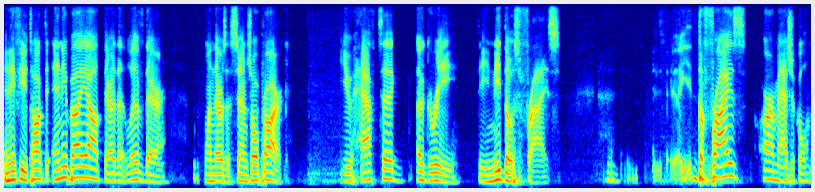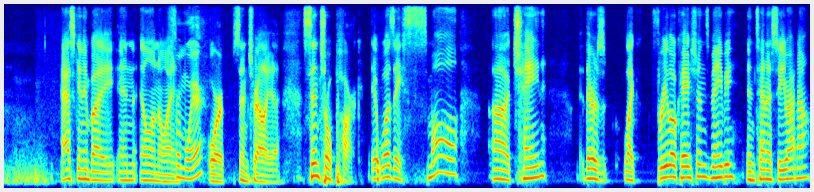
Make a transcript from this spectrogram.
And if you talk to anybody out there that lived there when there was a Central Park, you have to agree that you need those fries. The fries are magical. Ask anybody in Illinois From where? or Centralia. Central Park. It was a small uh, chain. There's like three locations maybe in Tennessee right now,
